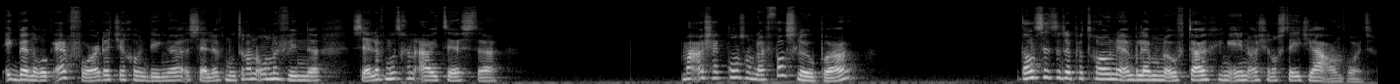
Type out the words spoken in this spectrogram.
Ik ben er ook echt voor dat je gewoon dingen zelf moet gaan ondervinden, zelf moet gaan uittesten. Maar als jij constant blijft vastlopen, dan zitten er patronen en belemmerende overtuigingen in als je nog steeds ja antwoordt.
